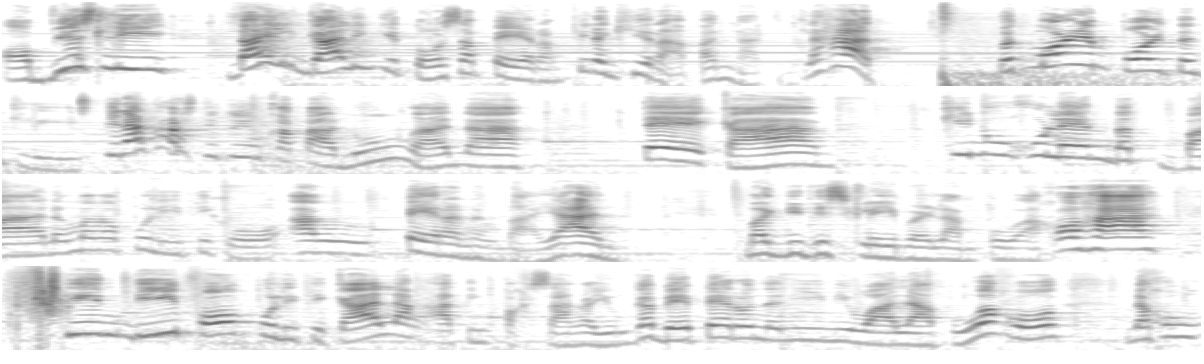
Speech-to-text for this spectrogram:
Obviously, dahil galing ito sa perang pinaghirapan nating lahat. But more importantly, tinataas dito yung katanungan na, Teka, kinukulendat ba ng mga politiko ang pera ng bayan? Magdi-disclaimer lang po ako ha. Hindi po politikal ang ating paksa ngayong gabi pero naniniwala po ako na kung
